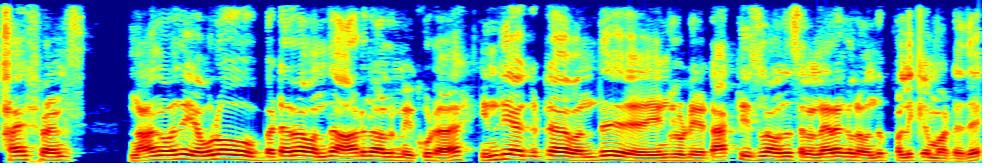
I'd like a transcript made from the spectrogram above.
ஹாய் ஃப்ரெண்ட்ஸ் நாங்கள் வந்து எவ்வளோ பெட்டராக வந்து ஆடினாலுமே கூட இந்தியா கிட்ட வந்து எங்களுடைய டாக்டிக்ஸ்லாம் வந்து சில நேரங்களில் வந்து பழிக்க மாட்டுது.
